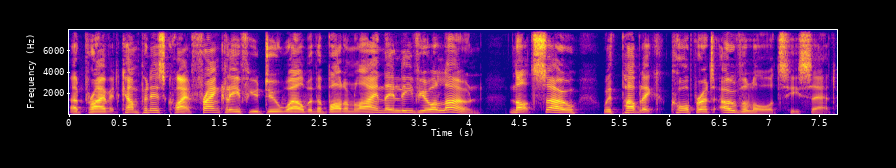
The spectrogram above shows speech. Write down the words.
At private companies, quite frankly, if you do well with the bottom line, they leave you alone. Not so with public corporate overlords, he said.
